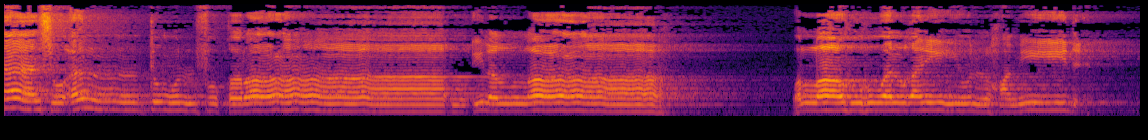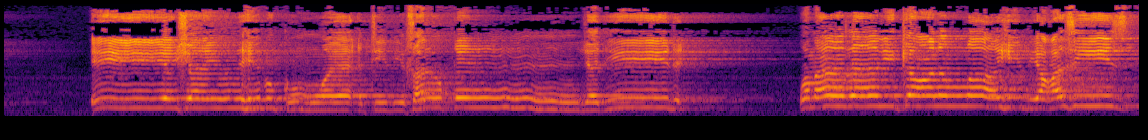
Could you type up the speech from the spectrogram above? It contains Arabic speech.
الناس أنتم الفقراء إلى الله والله هو الغني الحميد. إن يشاء يذهبكم ويأتي بخلق جديد. وما ذلك على الله بعزيز.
